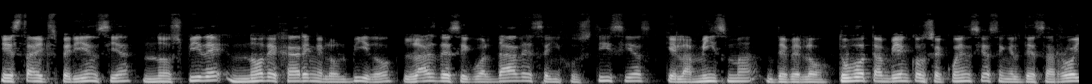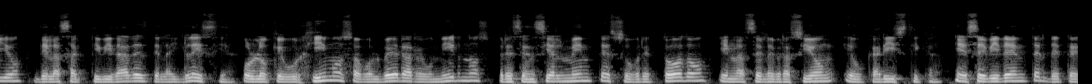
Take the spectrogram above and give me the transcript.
Esta experiencia nos pide no dejar en el olvido las desigualdades e injusticias que la misma develó. Tuvo también consecuencias en el desarrollo de las actividades de la Iglesia, por lo que urgimos a volver a reunirnos presencialmente, sobre todo en la celebración eucarística. Es evidente el deterioro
